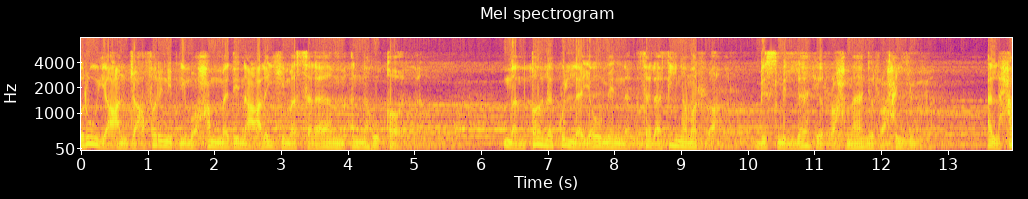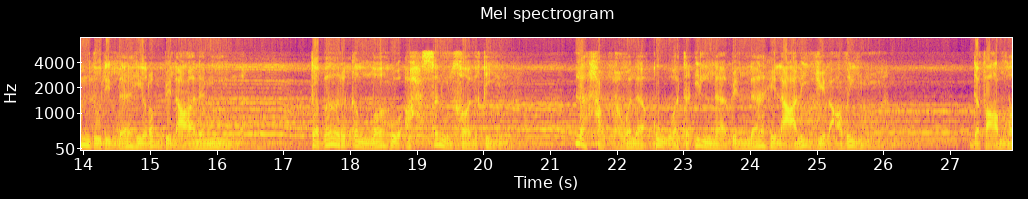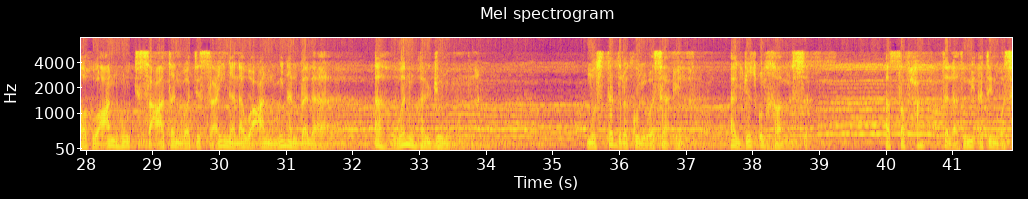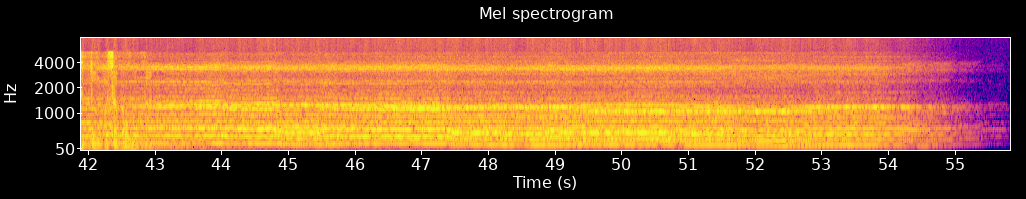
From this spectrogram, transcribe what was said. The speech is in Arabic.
روي عن جعفر بن محمد عليهما السلام أنه قال من قال كل يوم ثلاثين مرة بسم الله الرحمن الرحيم الحمد لله رب العالمين تبارك الله أحسن الخالقين لا حول ولا قوة إلا بالله العلي العظيم. دفع الله عنه تسعة وتسعين نوعا من البلاء أهونها الجنون. مستدرك الوسائل الجزء الخامس. الصفحة 376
